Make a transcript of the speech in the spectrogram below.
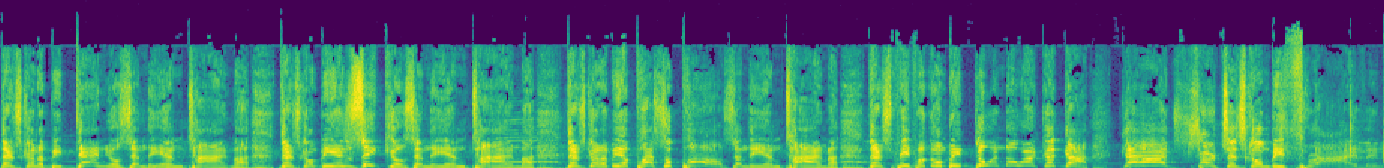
There's going to be Daniels in the end time. There's going to be Ezekiel's in the end time. There's going to be Apostle Paul's in the end time. There's people going to be doing the work of God. God's church is going to be thriving.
